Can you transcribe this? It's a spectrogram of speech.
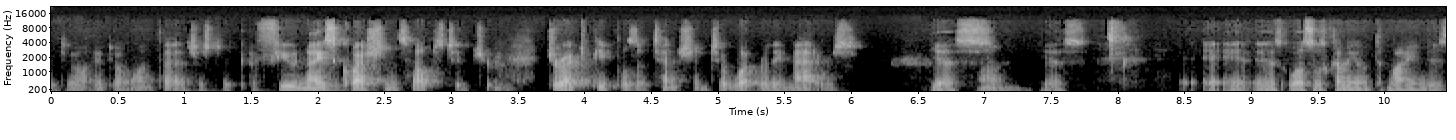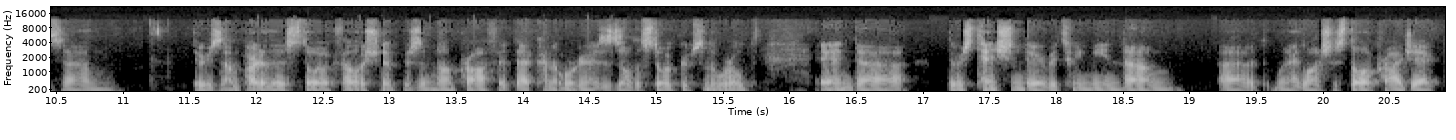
I don't, I don't want that. Just a, a few nice questions helps to direct people's attention to what really matters. Yes, um, yes. And, and also coming to mind is um, there's I'm part of the Stoic Fellowship. There's a nonprofit that kind of organizes all the Stoic groups in the world, and uh, there was tension there between me and them uh, when I launched the Stoa project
